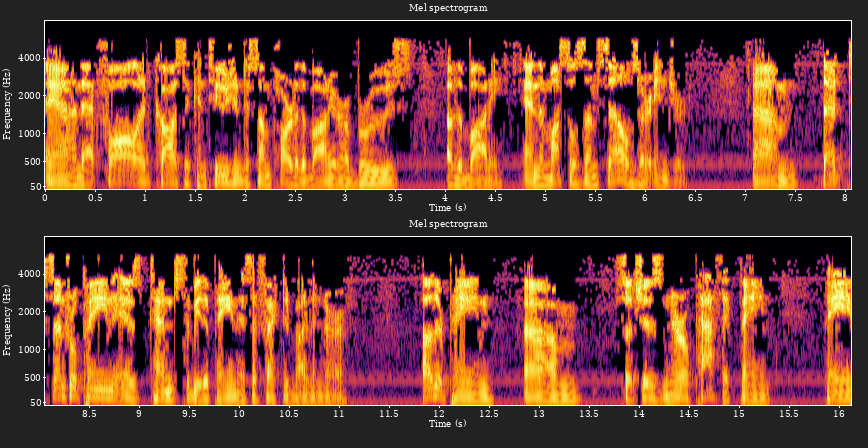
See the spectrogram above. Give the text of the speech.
and that fall had caused a contusion to some part of the body or a bruise of the body, and the muscles themselves are injured. Um, that central pain is tends to be the pain that's affected by the nerve. Other pain, um, such as neuropathic pain, pain.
